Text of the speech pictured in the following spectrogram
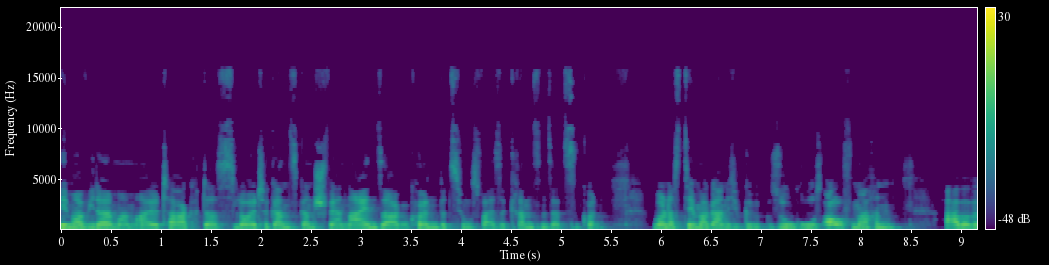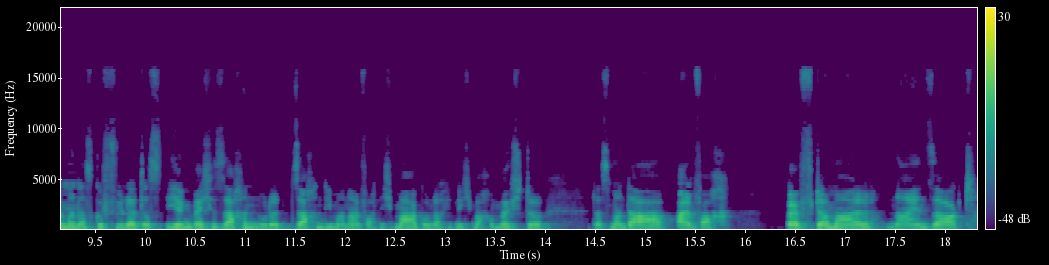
immer wieder in meinem Alltag, dass Leute ganz, ganz schwer Nein sagen können, beziehungsweise Grenzen setzen können. Wir wollen das Thema gar nicht so groß aufmachen, aber wenn man das Gefühl hat, dass irgendwelche Sachen oder Sachen, die man einfach nicht mag und nicht machen möchte, dass man da einfach öfter mal Nein sagt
